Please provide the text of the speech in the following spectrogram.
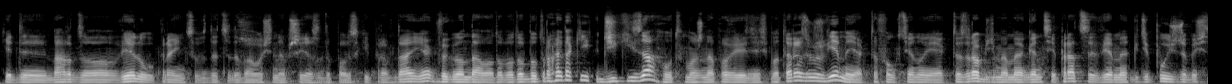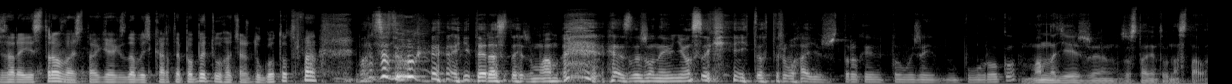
kiedy bardzo wielu Ukraińców zdecydowało się na przyjazd do Polski, prawda? I jak wyglądało to? Bo to był trochę taki dziki zachód, można powiedzieć. Bo teraz już wiemy, jak to funkcjonuje, jak to zrobić. Mamy agencję pracy, wiemy, gdzie pójść pójść, żeby się zarejestrować, tak jak zdobyć kartę pobytu, chociaż długo to trwa. Bardzo długo i teraz też mam złożony wniosek i to trwa już trochę powyżej pół roku. Mam nadzieję, że zostanie to na stałe.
